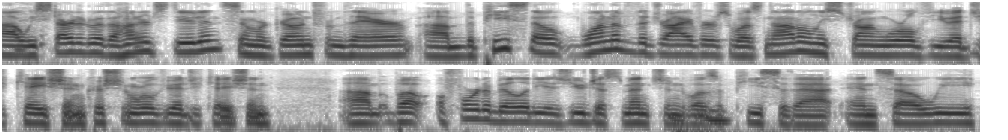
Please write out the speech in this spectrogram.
Uh, we started with 100 students and we're growing from there. Um, the piece, though, one of the drivers was not only strong worldview education, Christian worldview education, um, but affordability, as you just mentioned, was a piece of that. And so we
